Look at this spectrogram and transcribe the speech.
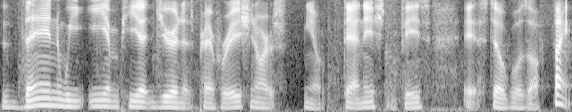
then we EMP it during its preparation or its you know detonation phase, it still goes off fine.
